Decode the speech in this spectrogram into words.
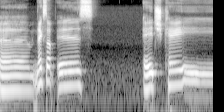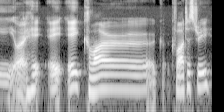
Um, next up is HK or A A, A Quar Quartistry,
